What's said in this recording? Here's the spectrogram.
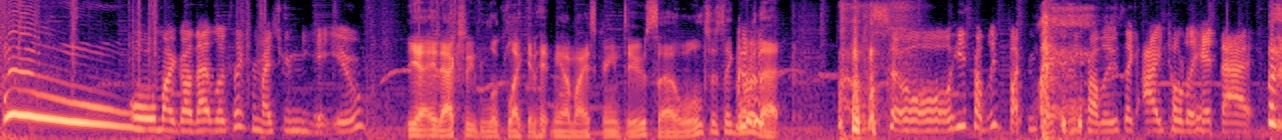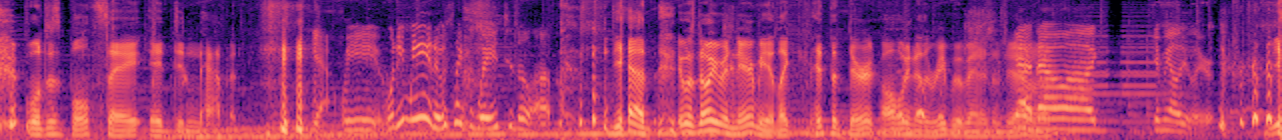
Woo! Oh my god, that looks like from my screen he hit you. Yeah, it actually looked like it hit me on my screen too, so we'll just ignore that. so he's probably fucking pissed. He probably was like, I totally hit that. we'll just both say it didn't happen. Yeah, we. What do you mean? It was like way to the left. yeah, it was not even near me. It like hit the dirt all the way to the reboot van or some shit. Yeah, now uh, give me all your loot. Yeah.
